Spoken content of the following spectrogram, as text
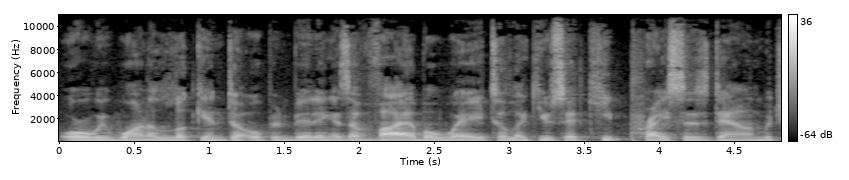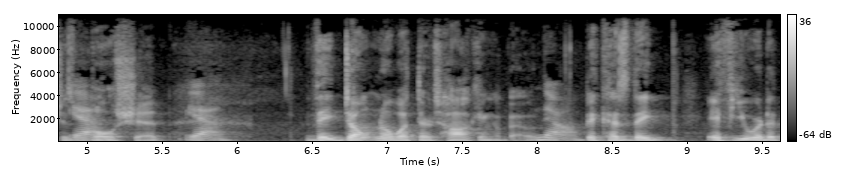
or we want to look into open bidding as a viable way to like you said keep prices down, which is Yeah. bullshit Yeah. they don't know what they're talking about. No. Because they if you were to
